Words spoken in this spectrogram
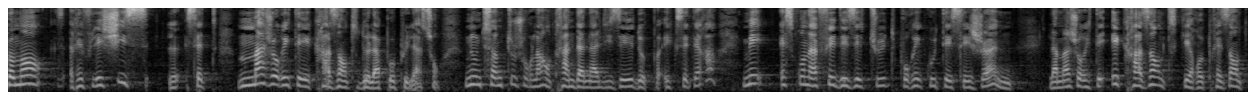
comment réfléchissent cette majorité écrasante de la population. Nous, sommes toujours là en train d'analyser, etc. Mais est-ce qu'on a fait des études pour écouter ces jeunes, la majorité écrasante qui représente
